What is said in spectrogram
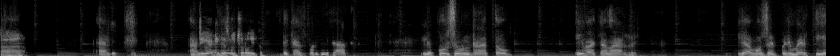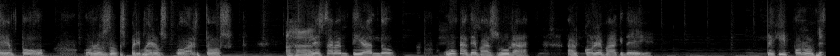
ajá. Alex. Sí, aquí te escucho, Rodito. De casualidad, le puse un rato, iba a acabar, digamos, el primer tiempo o los dos primeros cuartos. ajá. Le estaban tirando una de basura al coreback de de equipo. De-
